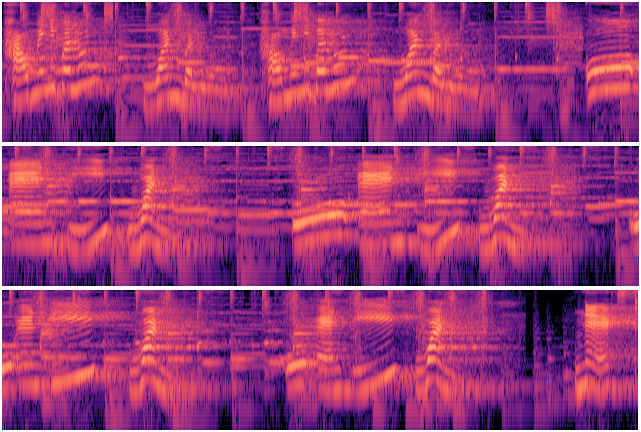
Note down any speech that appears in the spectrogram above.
How many balloon? 1 balloon. How many balloon? 1 balloon. O E N E 1. O and E O N E 1. O N E 1. O N E 1. Next,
